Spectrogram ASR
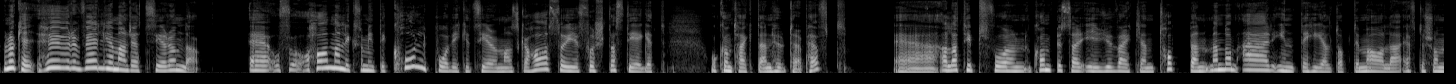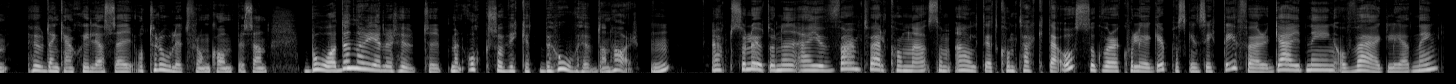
Men okej, hur väljer man rätt serum då? Eh, och för, har man liksom inte koll på vilket serum man ska ha så är ju första steget att kontakta en hudterapeut. Eh, alla tips från kompisar är ju verkligen toppen, men de är inte helt optimala eftersom huden kan skilja sig otroligt från kompisen. Både när det gäller hudtyp men också vilket behov huden har. Mm. Absolut, och ni är ju varmt välkomna som alltid att kontakta oss och våra kollegor på Skin City för guidning och vägledning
